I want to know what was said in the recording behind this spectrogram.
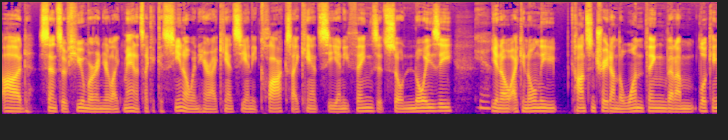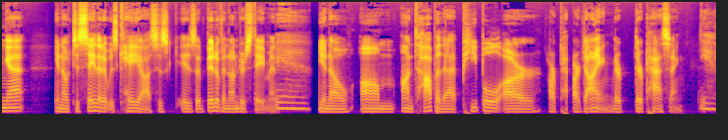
odd sense of humor, and you're like, man, it's like a casino in here. I can't see any clocks. I can't see any things. It's so noisy. Yeah. You know, I can only concentrate on the one thing that I'm looking at. You know, to say that it was chaos is is a bit of an understatement Yeah. you know um on top of that people are are are dying they're they're passing Yeah.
